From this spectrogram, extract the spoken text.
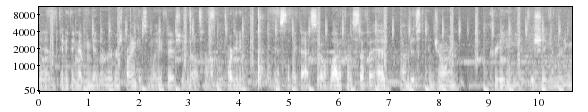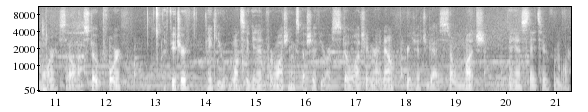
and anything that we can get in the rivers. Probably get some ladyfish, even though it's not what I'm going to be targeting, and stuff like that. So a lot of fun stuff ahead. I'm just enjoying creating and fishing and learning more. So I'm stoked for the future. Thank you once again for watching, especially if you are still watching right now. Appreciate you guys so much and stay tuned for more.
